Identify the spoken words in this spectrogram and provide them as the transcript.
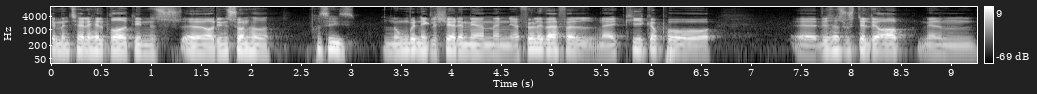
det mentale helbred og din, øh, og din sundhed. Præcis. Nogen vil negligere det mere, men jeg føler i hvert fald, når jeg kigger på, øh, hvis jeg skulle stille det op mellem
